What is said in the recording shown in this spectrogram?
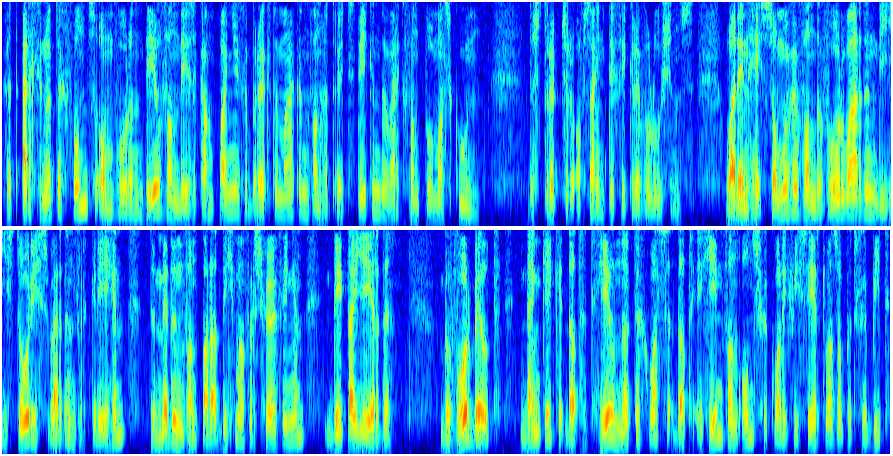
het erg nuttig vond om voor een deel van deze campagne gebruik te maken van het uitstekende werk van Thomas Kuhn. The Structure of Scientific Revolutions, waarin hij sommige van de voorwaarden die historisch werden verkregen, te midden van paradigmaverschuivingen, detailleerde. Bijvoorbeeld denk ik dat het heel nuttig was dat geen van ons gekwalificeerd was op het gebied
